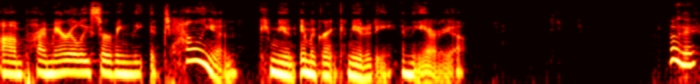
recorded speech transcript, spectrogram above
um, primarily serving the Italian commun- immigrant community in the area Okay.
